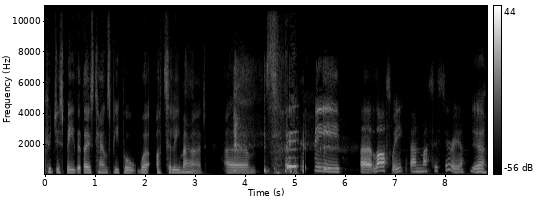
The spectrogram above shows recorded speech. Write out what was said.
could just be that those townspeople were utterly mad. Um so, it could be uh, last week and mass hysteria. Yeah.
